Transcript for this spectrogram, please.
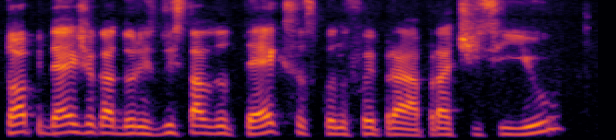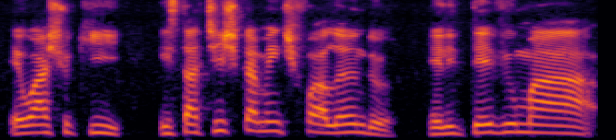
top 10 jogadores do estado do Texas quando foi para TCU. Eu acho que estatisticamente falando, ele teve uma,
